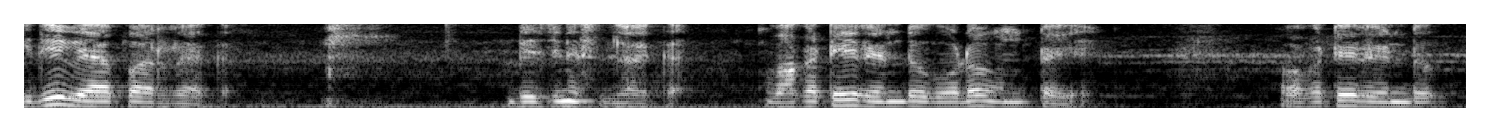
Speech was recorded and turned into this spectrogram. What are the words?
ఇది వ్యాపార రేఖ. బిజినెస్ రేఖ. ఒకటి రెండు కూడా ఉంటాయి. ఒకటి రెండు.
